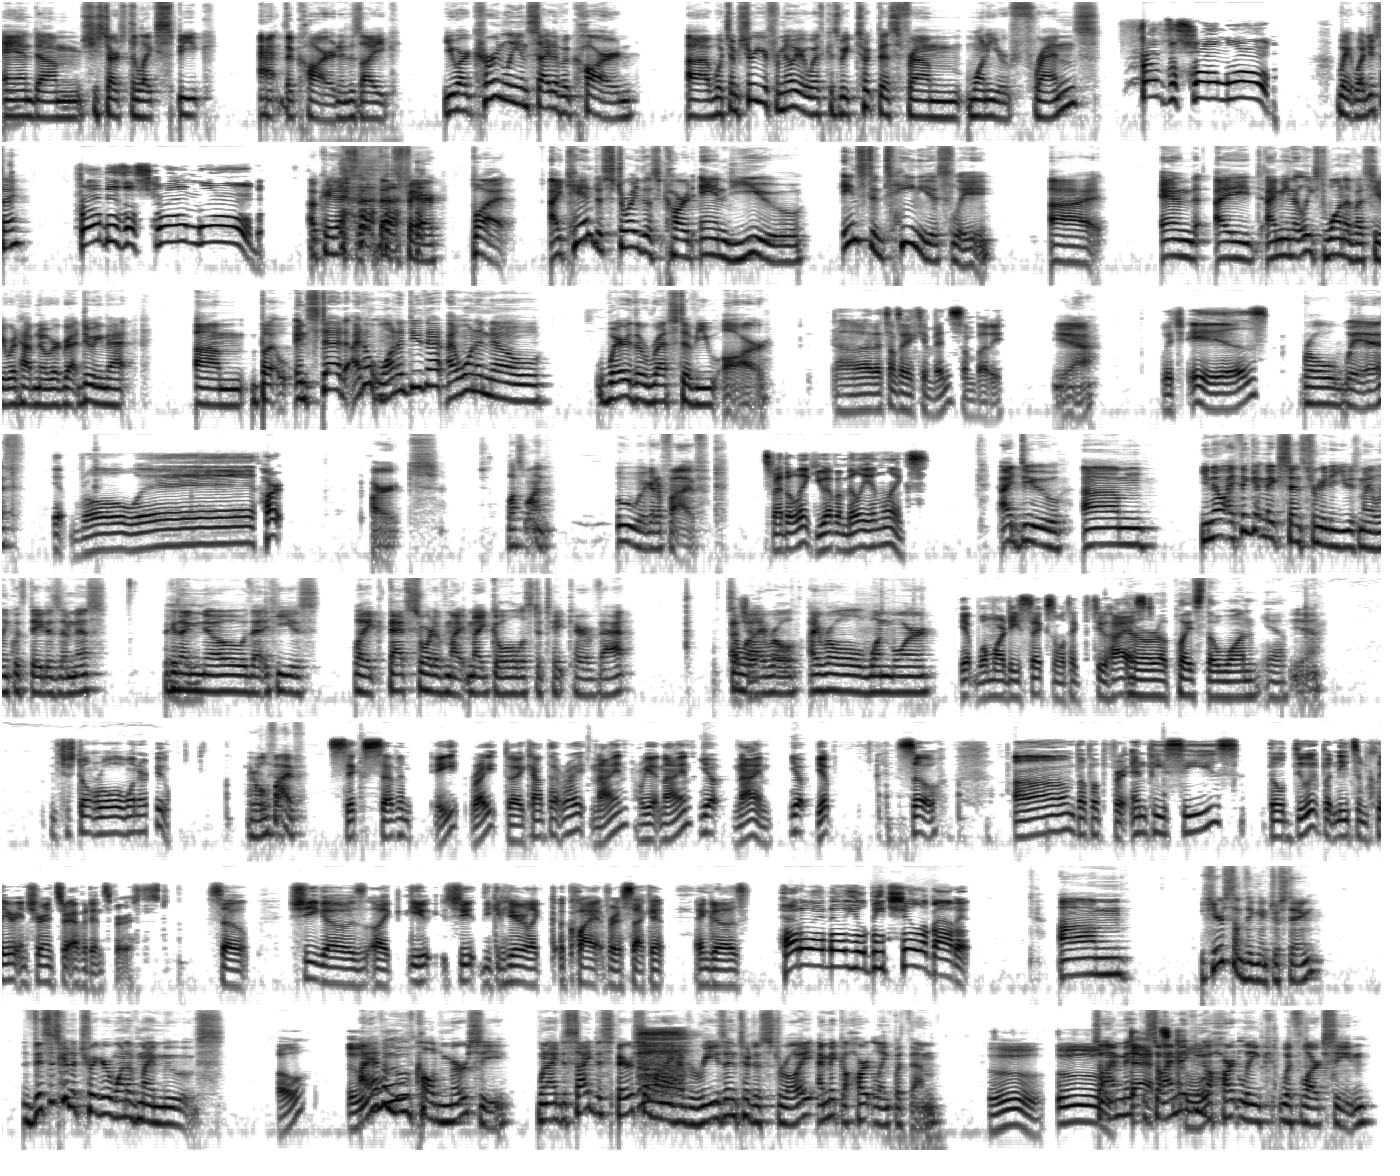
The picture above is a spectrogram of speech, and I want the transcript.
and um she starts to like speak at the card and is like, "You are currently inside of a card, uh, which I'm sure you're familiar with because we took this from one of your friends." Friend's a strong word. Wait, what'd you say? Friend is a strong word. Okay, that's that's fair. But I can destroy this card and you instantaneously. Uh and I I mean at least one of us here would have no regret doing that. Um but instead, I don't want to do that. I want to know where the rest of you are. Uh, that sounds like I convinced somebody. Yeah. Which is Roll with yep, roll with heart. Heart. Plus 1. Ooh, I got a 5. Spend a link. You have a million links. I do. Um, you know, I think it makes sense for me to use my link with Data Zimnus because I know that he's like that's sort of my my goal is to take care of that. So Gotcha. I roll. I roll one more. Yep, one more d6 and we'll take the two highest. Gonna replace the one. Yeah. Yeah, Just don't roll one or two. I rolled a five. Six, seven, eight, right? Did I count that right? Nine? Are we at nine? Yep. Nine. Yep. Yep. So, um, but, but for NPCs, they'll do it, but need some clear insurance or evidence first. So she goes like you. She you can hear like a quiet for a second and goes, "How do I know you'll be chill about it?" Um, here's something interesting. This is going to trigger one of my moves. Oh, Ooh. I have a move called Mercy. When I decide to spare someone I have reason to destroy, I make a heart link with them. Ooh, ooh. So I'm ma- so I'm making cool. a heart link with Larxene.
